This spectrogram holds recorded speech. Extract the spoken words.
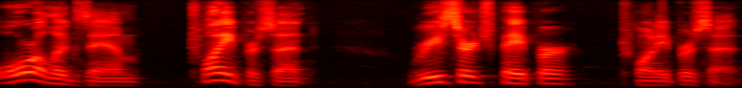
Oral exam 20%. Research paper 20%.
